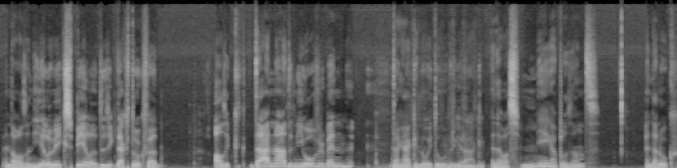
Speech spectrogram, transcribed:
En dat was een hele week spelen. Dus ik dacht ook van, als ik daarna er niet over ben, Nee. dan ga ik er nooit over geraken. en dat was mega plezant. En dan ook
